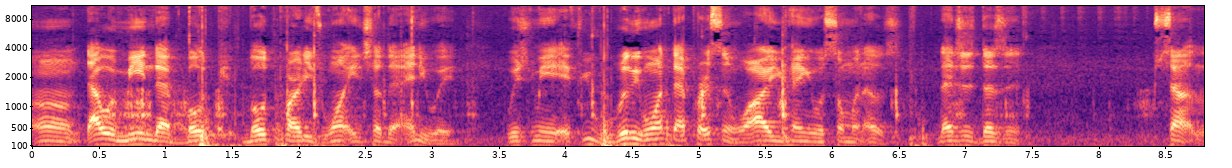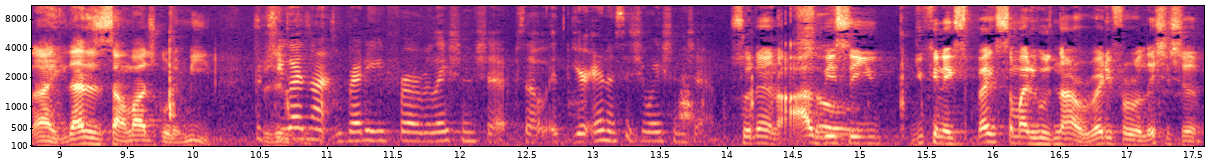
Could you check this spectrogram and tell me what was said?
um, that would mean that both both parties want each other anyway. Which means if you really want that person, why are you hanging with someone else? That just doesn't sound like that doesn't sound logical to me. But you guys aren't ready for a relationship, so it, you're in a situationship. So then, obviously, you you can expect somebody who's not ready for a relationship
